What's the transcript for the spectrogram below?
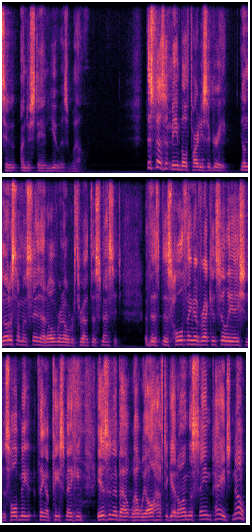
to understand you as well. This doesn't mean both parties agree. You'll notice I'm going to say that over and over throughout this message this, this whole thing of reconciliation, this whole thing of peacemaking isn't about, well, we all have to get on the same page. No,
